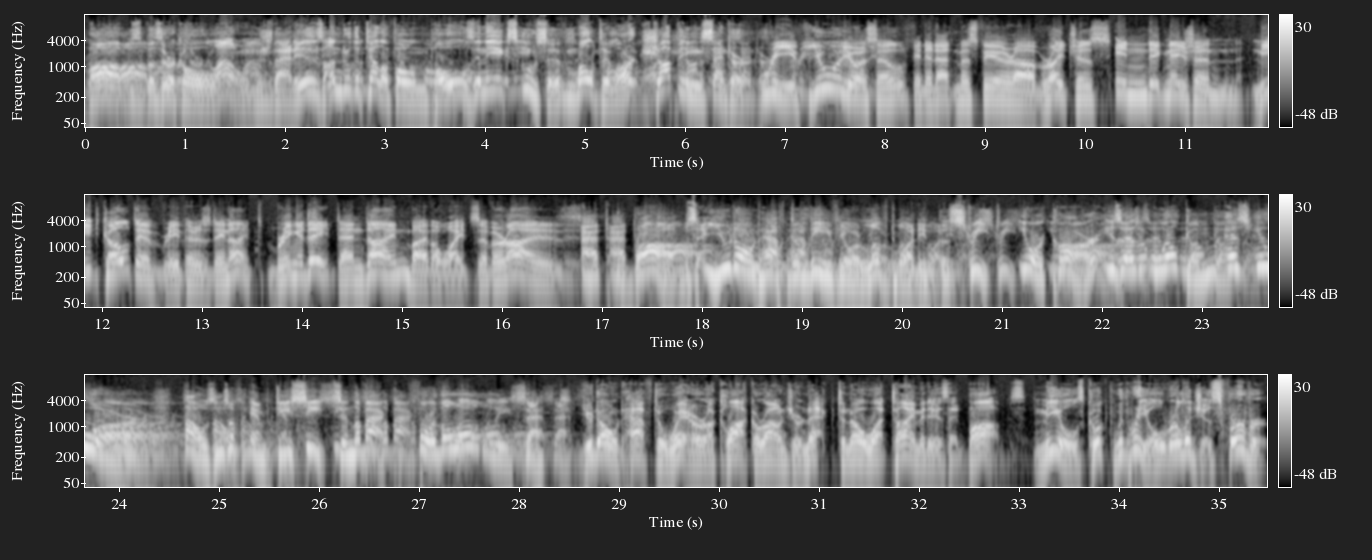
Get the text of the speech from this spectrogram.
Berserko! Bob's Berserko Lounge, that is, under the telephone poles in the exclusive Multimart Shopping Center. Refuel yourself in an atmosphere of righteous indignation. Meet Cult every Thursday night. Bring a date and dine by the whites of her eyes. At, at Bob's, you don't have to leave your loved one in the street. Your car is as welcome as you are. Thousands of empty seats in the back for the lonely set. You don't have to wear a clock around your neck to know what time it is at Bob's. Meals cooked with real religious fervor.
